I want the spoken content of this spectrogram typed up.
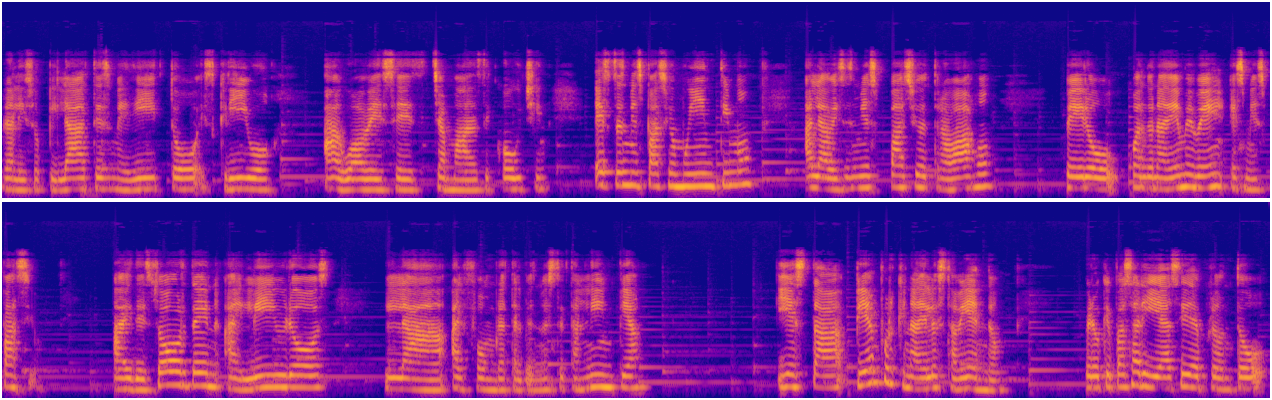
realizo pilates, medito, escribo, hago a veces llamadas de coaching. Este es mi espacio muy íntimo, a la vez es mi espacio de trabajo, pero cuando nadie me ve es mi espacio. Hay desorden, hay libros, la alfombra tal vez no esté tan limpia y está bien porque nadie lo está viendo. Pero ¿qué pasaría si de pronto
